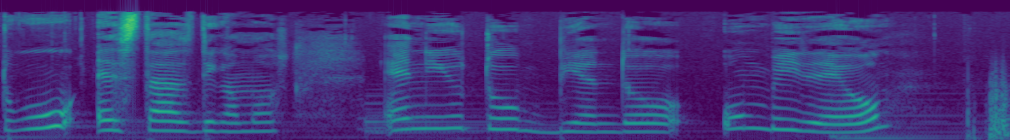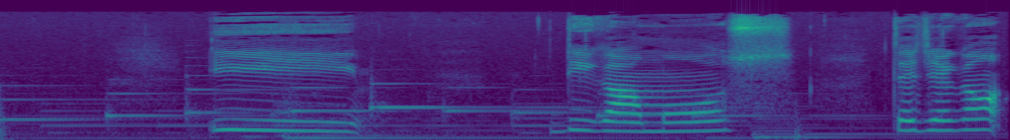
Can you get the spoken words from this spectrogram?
tú estás, digamos, en YouTube viendo un video y, digamos, te llega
